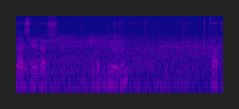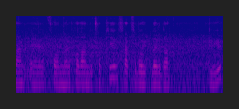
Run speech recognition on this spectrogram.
güzel şeyler bulabiliyorum. Zaten e, formları falan da çok iyi. Saksı boyutları da büyük.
